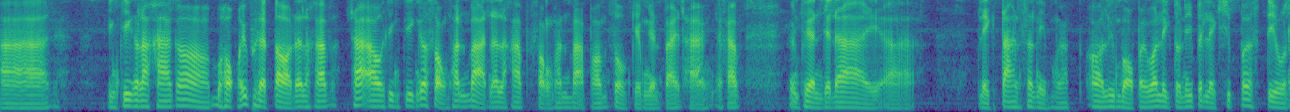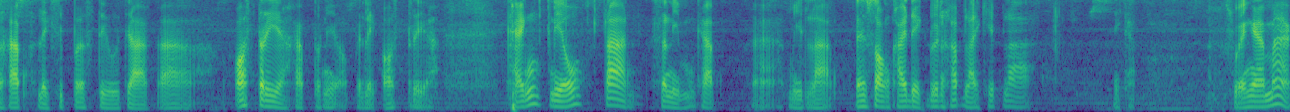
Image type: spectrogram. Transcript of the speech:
อ่าจริงๆ ราคาก็บอกไว้เผื่อต่อได้แล้วครับ ถ้าเอาจริง ๆ ก็ 2,000 บาทนั่นแหละครับ 2,000 บาทพร้อมส่งเก็บเงินปลายทางนะครับ เพื่อนๆจะได้อ่า เหล็กตาลสนิมครับอ๋อลืมบอกไปว่าเหล็กตัวนี้เป็นเหล็กชิปเปอร์สตีลนะครับ เหล็กชิปเปอร์สตีลจากออสเตรียครับ ตัวนี้เป็นเหล็กออสเตรีย แข็งเหนียวต้านสนิมครับมีดลาบได้ซองคลายเด็กด้วยนะครับ ลายเคปลานี่ครับ สวยงามมาก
